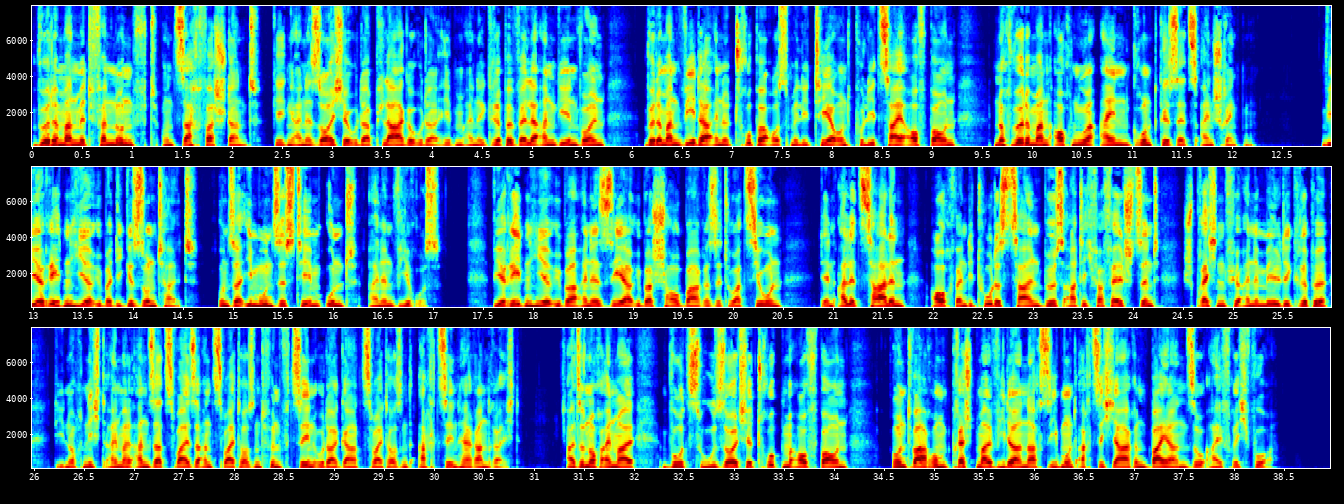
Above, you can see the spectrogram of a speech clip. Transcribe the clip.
Würde man mit Vernunft und Sachverstand gegen eine Seuche oder Plage oder eben eine Grippewelle angehen wollen, würde man weder eine Truppe aus Militär und Polizei aufbauen, noch würde man auch nur ein Grundgesetz einschränken. Wir reden hier über die Gesundheit, unser Immunsystem und einen Virus. Wir reden hier über eine sehr überschaubare Situation, denn alle Zahlen, auch wenn die Todeszahlen bösartig verfälscht sind, sprechen für eine milde Grippe, die noch nicht einmal ansatzweise an 2015 oder gar 2018 heranreicht. Also noch einmal, wozu solche Truppen aufbauen und warum prescht mal wieder nach 87 Jahren Bayern so eifrig vor?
